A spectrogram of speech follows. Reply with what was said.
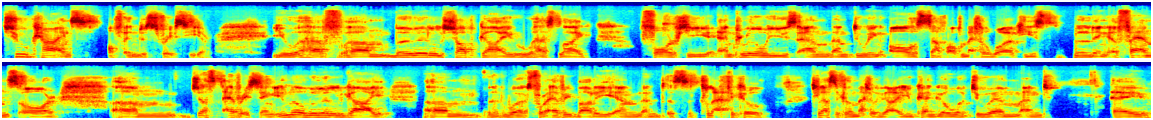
two kinds of industries here. You have um, the little shop guy who has like 40 employees and, and doing all stuff of metalwork. He's building a fence or um, just everything. You know, the little guy um, that works for everybody and, and is a classical, classical metal guy. You can go to him and, hey,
